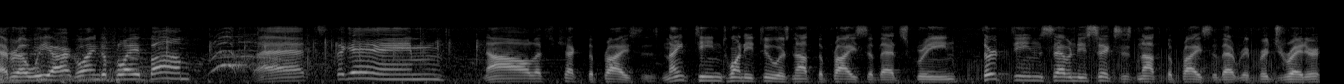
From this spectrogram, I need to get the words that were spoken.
Deborah, we are going to play bump. That's the game. Now let's check the prices. 1922 is not the price of that screen. 1376 is not the price of that refrigerator.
